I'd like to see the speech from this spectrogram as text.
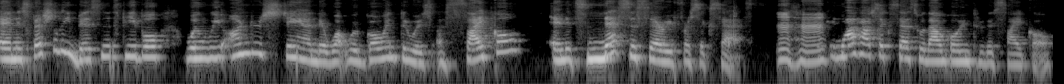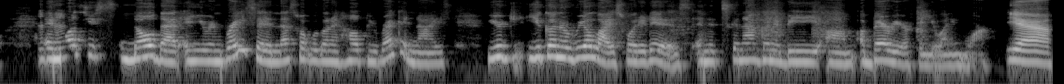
And especially business people, when we understand that what we're going through is a cycle and it's necessary for success. Mm-hmm. You cannot have success without going through this cycle. Mhm. And once you know that and you embrace it, and that's what we're going to help you recognize, you're you're going to realize what it is, and it's not going to be um, a barrier for you anymore. Yeah,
